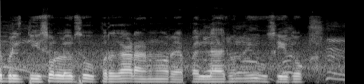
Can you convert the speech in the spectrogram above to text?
എബിലിറ്റീസും ഉള്ള ഒരു സൂപ്പർ കാർഡാണെന്ന് പറയാം. അപ്പോൾ എല്ലാവരും ഒന്ന് യൂസ് ചെയ്ത് നോക്കാം.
